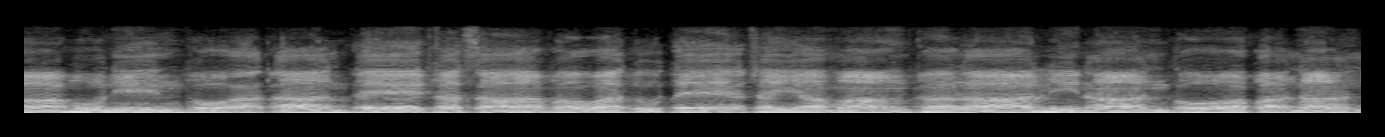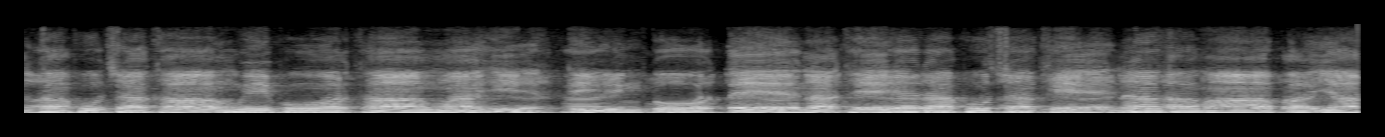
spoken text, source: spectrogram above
ามุนินโทตันเตชะสาภวตุเตชยมังคลานินันโทปนันทพุชคังวิพุทธังมหิติงตุเตนะเทระพุชเขนะธมาปยั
